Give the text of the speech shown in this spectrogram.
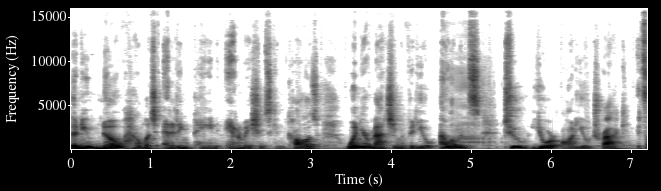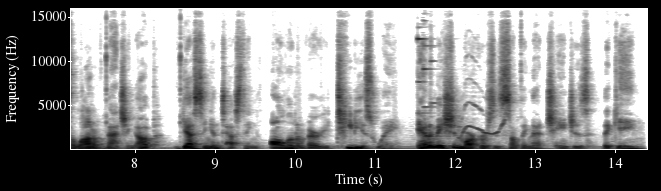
then you know how much editing pain animations can cause when you're matching video elements to your audio track. It's a lot of matching up, guessing and testing all in a very tedious way. Animation markers is something that changes the game.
